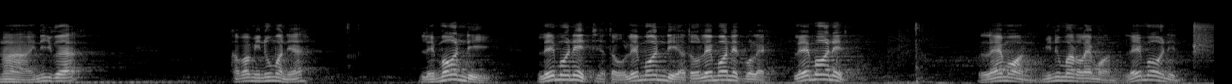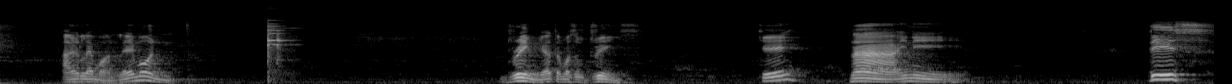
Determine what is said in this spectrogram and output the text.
Nah, ini juga apa minuman ya? Lemonade. Lemonade atau lemonade atau lemonade boleh. Lemonade. Lemon, minuman lemon. Lemonade. Air lemon, lemon. drink ya termasuk drinks oke okay. nah ini this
